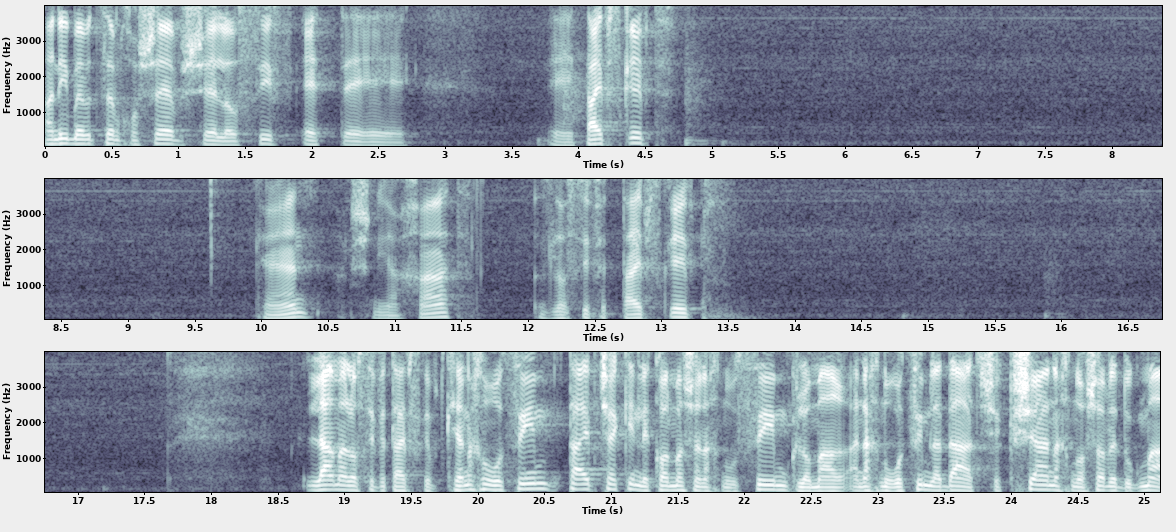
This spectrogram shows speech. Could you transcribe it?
אני בעצם חושב שלהוסיף את TypeScript. אה, אה, כן, שנייה אחת. אז להוסיף את TypeScript. למה להוסיף את TypeScript? כי אנחנו רוצים type checking לכל מה שאנחנו עושים, כלומר, אנחנו רוצים לדעת שכשאנחנו עכשיו לדוגמה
